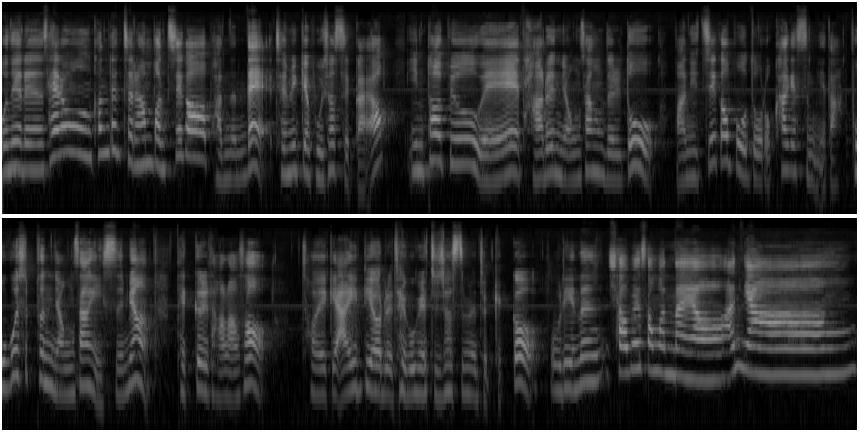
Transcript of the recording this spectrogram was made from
오늘은 새로운 컨텐츠를 한번 찍어봤는데 재밌게 보셨을까요? 인터뷰 외에 다른 영상들도 많이 찍어보도록 하겠습니다. 보고 싶은 영상이 있으면 댓글 달아서 저에게 아이디어를 제공해 주셨으면 좋겠고 우리는 샵에서 만나요. 안녕!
